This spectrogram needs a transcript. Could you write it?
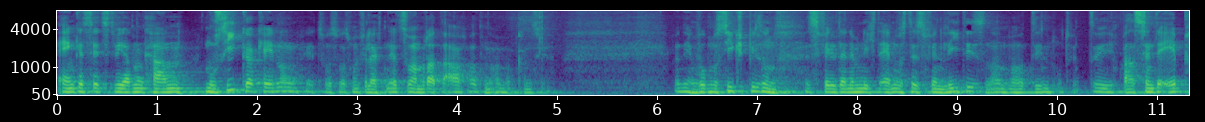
eingesetzt werden kann, Musikerkennung, etwas, was man vielleicht nicht so am Radar hat, man kann sich wenn irgendwo Musik spielt und es fällt einem nicht ein, was das für ein Lied ist, ne, und man hat die, die passende App,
